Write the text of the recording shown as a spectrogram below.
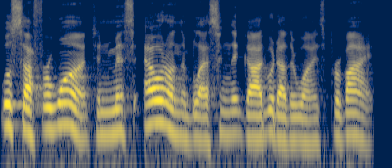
will suffer want and miss out on the blessing that God would otherwise provide.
